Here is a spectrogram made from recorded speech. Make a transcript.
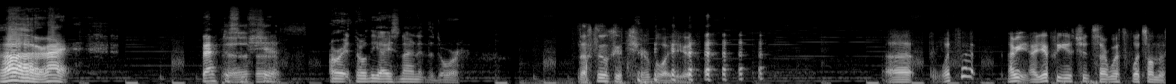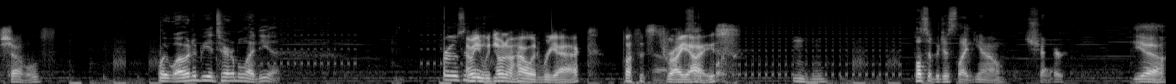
All right, back to some Uh, shit. All right, throw the Ice Nine at the door. That feels like a terrible idea. Uh, what's that? I mean, I guess we should start with what's on the shelves. Wait, why would it be a terrible idea? Frozen. I mean, we don't know how it'd react. Plus, it's Uh, dry it's like ice. hmm Plus, it would just like you know shatter. Yeah,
